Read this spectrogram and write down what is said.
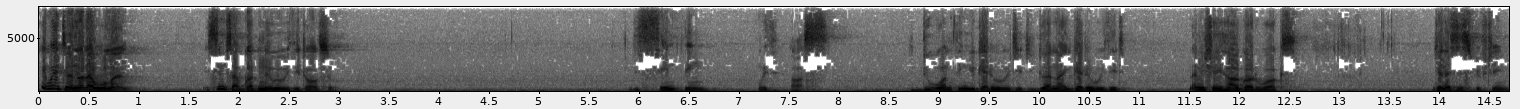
He went to another woman. He seems to have gotten away with it also. The same thing with us. You do one thing, you get away with it. You do another, you get away with it. Let me show you how God works. Genesis 15,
